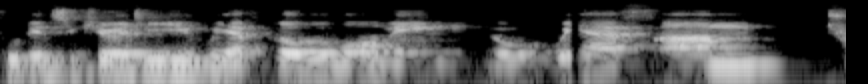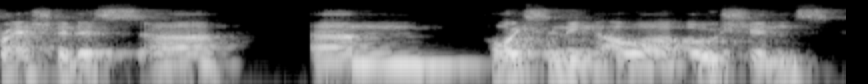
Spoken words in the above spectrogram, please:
food insecurity, we have global warming, we have um, trash that is uh, um, poisoning our oceans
